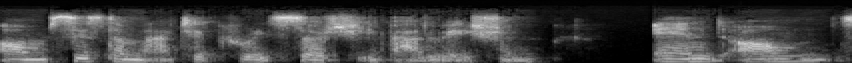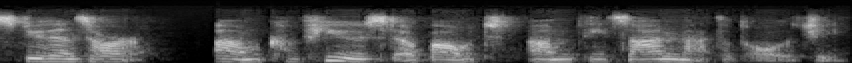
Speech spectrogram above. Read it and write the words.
um, systematic research evaluation. And um, students are um, confused about um, design methodology.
